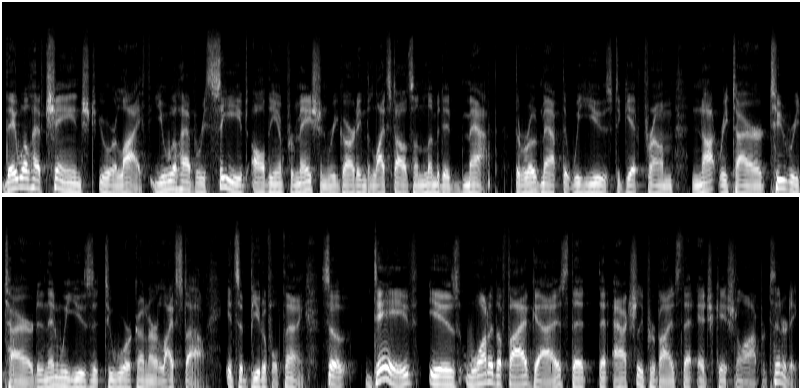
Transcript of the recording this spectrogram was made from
they will have changed your life. You will have received all the information regarding the Lifestyles Unlimited map, the roadmap that we use to get from not retired to retired, and then we use it to work on our lifestyle. It's a beautiful thing. So Dave is one of the five guys that that actually provides that educational opportunity.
